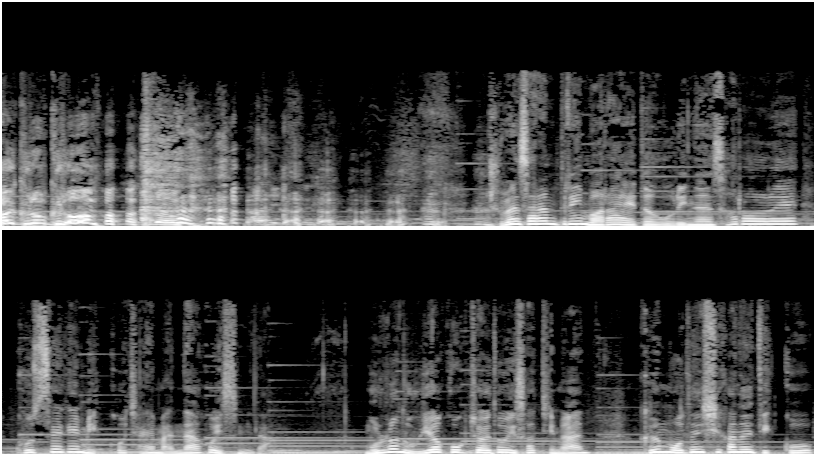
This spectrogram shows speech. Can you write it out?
아, 아 그럼 그럼 그럼. 주변 사람들이 뭐라 해도 우리는 서로를 굳세게 믿고 잘 만나고 있습니다. 물론 우여곡절도 있었지만 그 모든 시간을 딛고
